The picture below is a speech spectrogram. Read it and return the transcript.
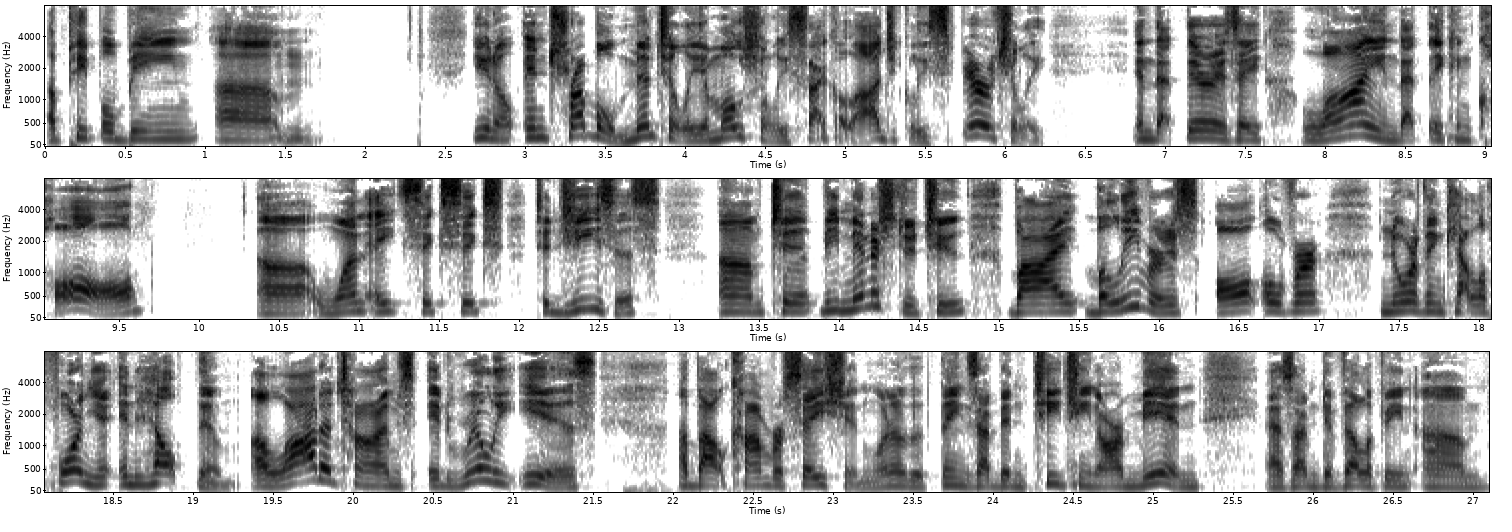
of people being, um, you know, in trouble mentally, emotionally, psychologically, spiritually, and that there is a line that they can call uh, one eight six six to Jesus. Um, to be ministered to by believers all over Northern California and help them. A lot of times it really is about conversation. One of the things I've been teaching our men as I'm developing um,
